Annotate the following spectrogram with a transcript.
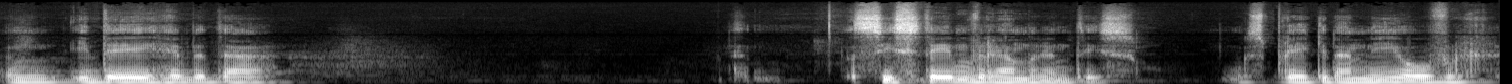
Een idee hebben dat systeemveranderend is. We spreken dan niet over,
